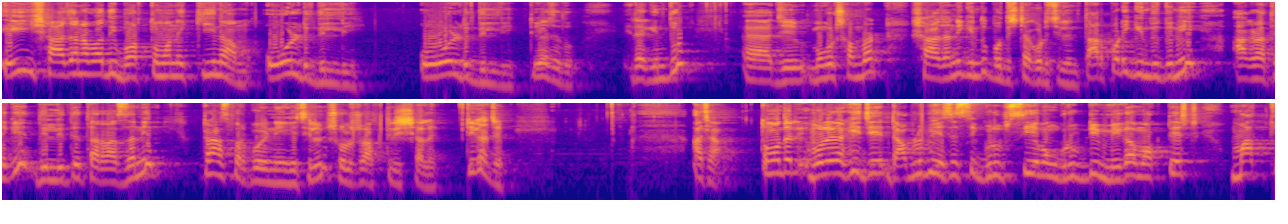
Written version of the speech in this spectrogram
এই শাহজাহানাবাদই বর্তমানে কি নাম? ওল্ড দিল্লি ওল্ড দিল্লি ঠিক আছে তো? এটা কিন্তু যে মোগল সম্রাট শাহজাহানই কিন্তু প্রতিষ্ঠা করেছিলেন। তারপরে কিন্তু তিনি আগ্রা থেকে দিল্লিতে তার রাজধানী ট্রান্সফার করে নিয়ে গেছিলেন ষোলোশো সালে, ঠিক আছে? আচ্ছা তোমাদের বলে রাখি যে ডাব্লিউবি গ্রুপ সি এবং group D mega mock test মাত্র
